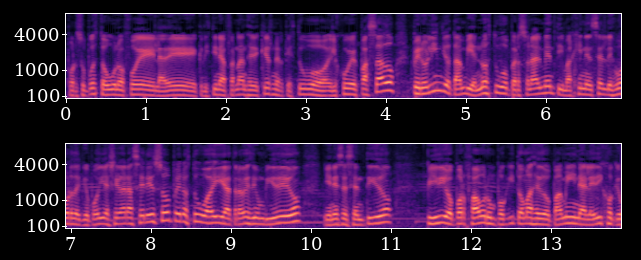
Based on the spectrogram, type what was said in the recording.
Por supuesto, uno fue la de Cristina Fernández de Kirchner, que estuvo el jueves pasado, pero el indio también, no estuvo personalmente, imagínense el desborde que podía llegar a hacer eso, pero estuvo ahí a través de un video y en ese sentido pidió por favor un poquito más de dopamina, le dijo que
